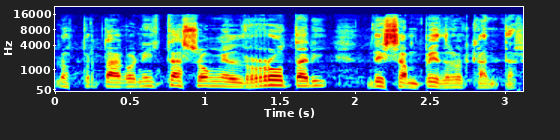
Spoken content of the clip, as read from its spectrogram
los protagonistas son el Rotary de San Pedro Alcántara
